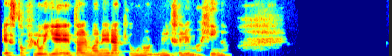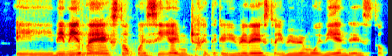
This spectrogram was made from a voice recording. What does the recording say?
esto fluye de tal manera que uno ni se lo imagina. Y vivir de esto, pues sí, hay mucha gente que vive de esto y vive muy bien de esto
